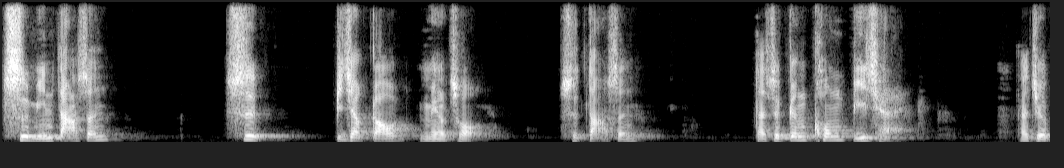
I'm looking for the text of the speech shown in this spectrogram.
是名大身，是。比较高没有错，是大声，但是跟空比起来，那就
